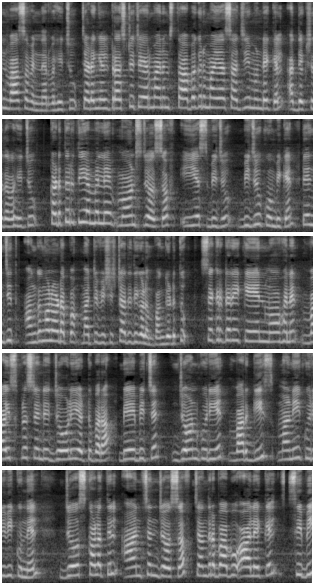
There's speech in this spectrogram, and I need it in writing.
എൻ വാസവൻ നിർവഹിച്ചു. ചടങ്ങിൽ ട്രസ്റ്റ് ചെയർമാനും സ്ഥാപകരുമായ സജി മുണ്ടയ്ക്കൽ അധ്യക്ഷത വഹിച്ചു. Kaduthuruthy M L A Mons Joseph E S Biju Biju Koombikkan Ranjith അംഗങ്ങളോടൊപ്പം മറ്റ് വിശിഷ്ടാതിഥികളും പങ്കെടുത്തു. Secretary K N Mohanan vice president Jolly Ettupara Babychan John Kurian Varghese Mani Kuruvikkunnel Jose Kalathil Anson Joseph Chandrababu Alekkal Sibi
